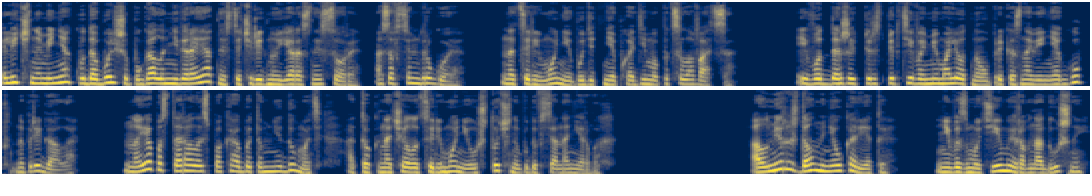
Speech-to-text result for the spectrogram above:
Лично меня куда больше пугала невероятность очередной яростной ссоры, а совсем другое. На церемонии будет необходимо поцеловаться. И вот даже перспектива мимолетного прикосновения губ напрягала. Но я постаралась пока об этом не думать, а то к началу церемонии уж точно буду вся на нервах. Алмир ждал меня у кареты. Невозмутимый, равнодушный.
